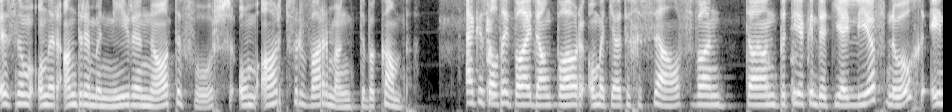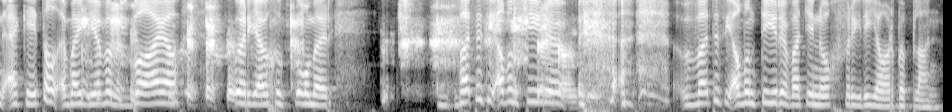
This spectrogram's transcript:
is om onder andere maniere na te vors om aardverwarming te bekamp. Ek is altyd baie dankbaar om met jou te gesels want dan beteken dit jy leef nog en ek het al in my lewe baie oor jou gekommer. Wat is die avonture? Wat is die avonture wat jy nog vir hierdie jaar beplan?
